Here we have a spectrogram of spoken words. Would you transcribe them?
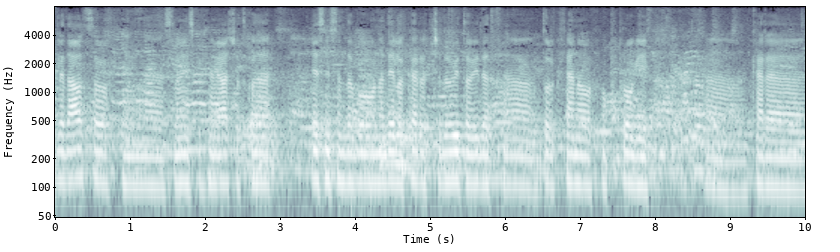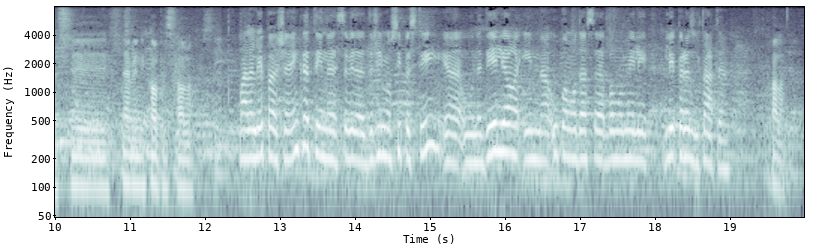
gledalcev in slovenskih navijačev, tako da Jaz mislim, da bo na delu kar čudovito videti uh, toliko fenov ob progi, uh, kar uh, si ne bi nikoli predstavljal. Hvala lepa še enkrat in seveda držimo vsi pesti v nedeljo in upamo, da se bomo imeli lepe rezultate. Hvala.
